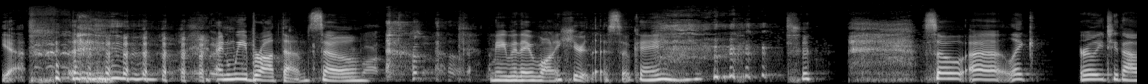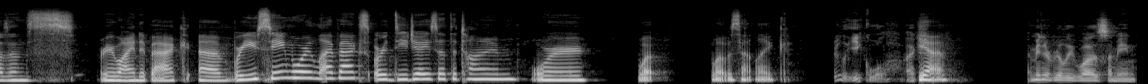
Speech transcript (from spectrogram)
Yeah. and we brought them, so Bought them, so. maybe they want to hear this, okay? so, uh, like early 2000s, rewind it back. Um, were you seeing more live acts or DJs at the time, or what? What was that like? Really equal, actually. Yeah. I mean, it really was. I mean,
